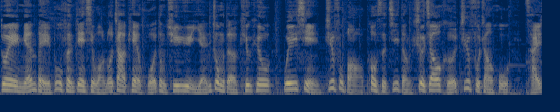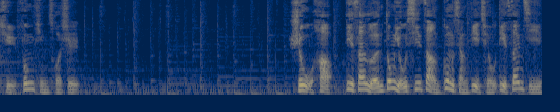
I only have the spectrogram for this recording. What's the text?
对缅北部分电信网络诈骗活动区域严重的 QQ、微信、支付宝、POS 机等社交和支付账户采取封停措施。十五号，第三轮东游西藏共享地球第三级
